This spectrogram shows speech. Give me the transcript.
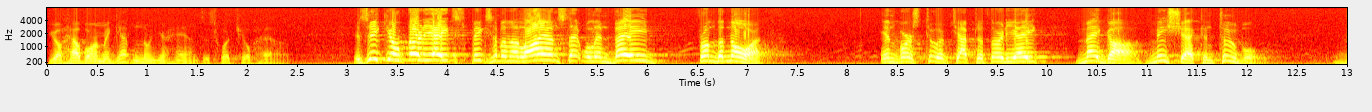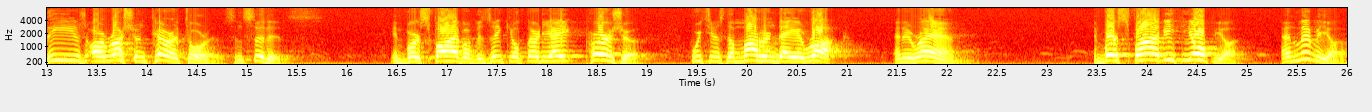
you'll have Armageddon on your hands, is what you'll have. Ezekiel 38 speaks of an alliance that will invade from the north. In verse 2 of chapter 38, Magog, Meshech, and Tubal. These are Russian territories and cities. In verse 5 of Ezekiel 38, Persia, which is the modern day Iraq and Iran. In verse 5, Ethiopia and Libya.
